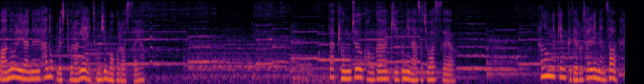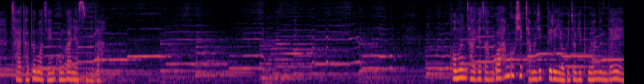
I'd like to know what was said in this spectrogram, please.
마놀이라는 한옥 레스토랑에 점심 먹으러 왔어요. 딱 경주 관광 기분이 나서 좋았어요. 한옥 느낌 그대로 살리면서 잘 다듬어진 공간이었습니다. 검은 자개장과 한국식 장식들이 여기저기 보였는데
